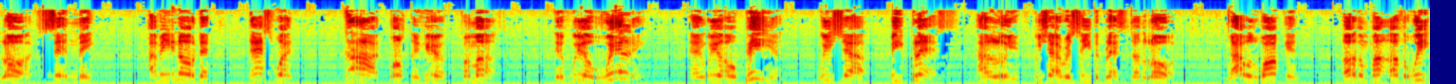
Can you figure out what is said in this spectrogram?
Lord, send me. I mean, you know that that's what God wants to hear from us. If we are willing and we are obedient, we shall be blessed. Hallelujah. We shall receive the blessings of the Lord. I was walking other other week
